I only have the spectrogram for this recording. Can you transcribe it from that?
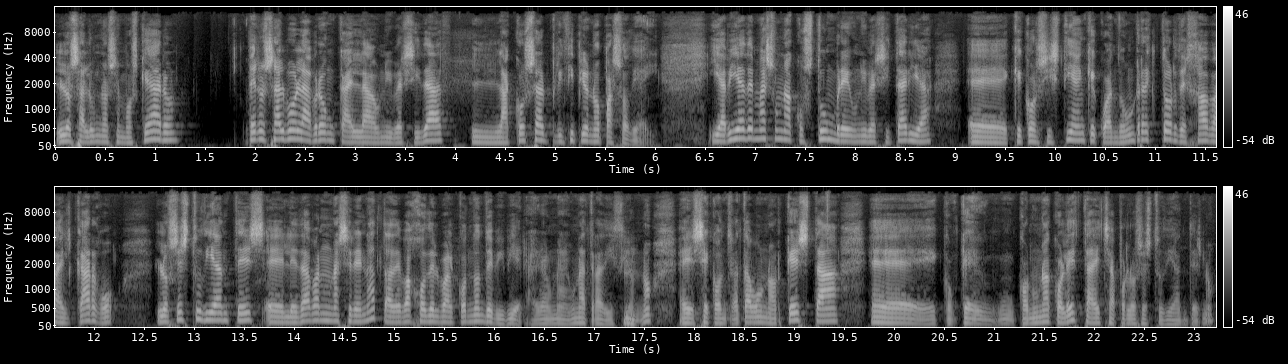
Los alumnos se mosquearon, pero salvo la bronca en la universidad, la cosa al principio no pasó de ahí. Y había además una costumbre universitaria eh, que consistía en que cuando un rector dejaba el cargo, los estudiantes eh, le daban una serenata debajo del balcón donde viviera. Era una, tradición, mm. ¿no? Eh, se contrataba una orquesta con, que, con, una colecta hecha por los estudiantes, ¿no?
